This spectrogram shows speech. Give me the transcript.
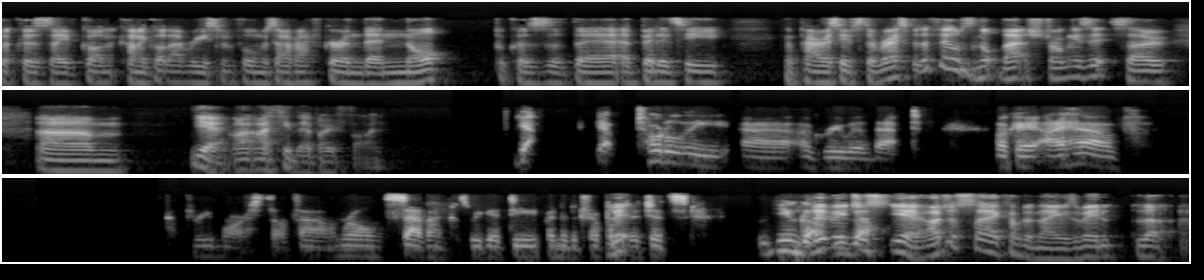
because they've got kind of got that recent form of South Africa and they're not because of their ability comparative to the rest. But the field's not that strong, is it? So um, yeah, I, I, think they're both fine. Yeah, yep, totally uh, agree with that. Okay, I have three more still. I'm rolling seven because we get deep into the triple let, digits. You go. Let me just go. yeah, I'll just say a couple of names. I mean, look,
